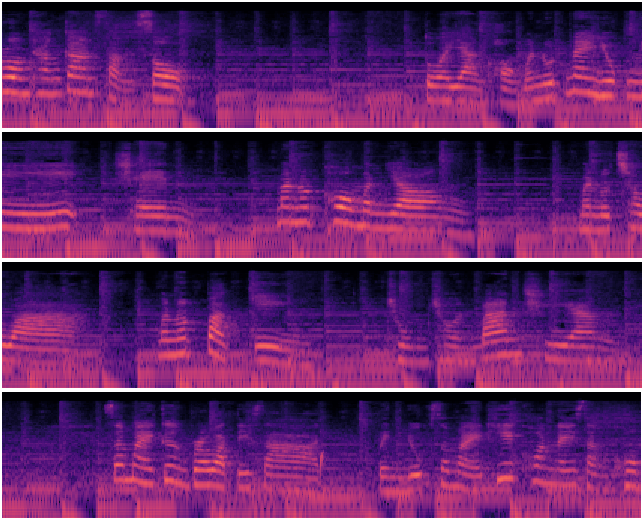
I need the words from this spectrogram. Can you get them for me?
รวมทั้งการฝังศพ ตัวอย่างของมนุษย์ในยุคนี้ เช่น มนุษย์โคมันยอง มนุษย์ชวา มนุษย์ปักกิ่ง ชุมชนบ้านเชียง สมัยกึ่งประวัติศาสตร์ เป็นยุคสมัยที่คนในสังคม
